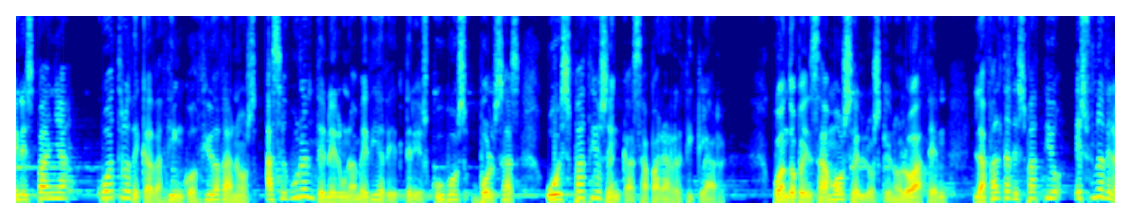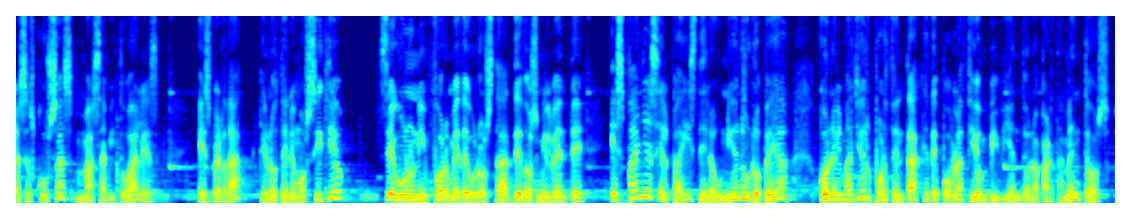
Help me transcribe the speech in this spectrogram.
En España, 4 de cada 5 ciudadanos aseguran tener una media de 3 cubos, bolsas o espacios en casa para reciclar. Cuando pensamos en los que no lo hacen, la falta de espacio es una de las excusas más habituales. ¿Es verdad que no tenemos sitio? Según un informe de Eurostat de 2020, España es el país de la Unión Europea con el mayor porcentaje de población viviendo en apartamentos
